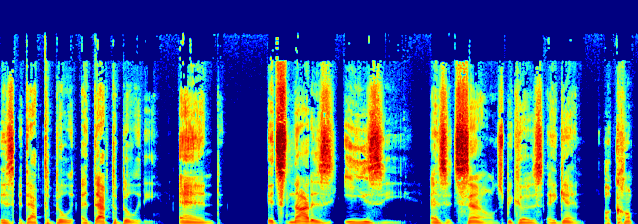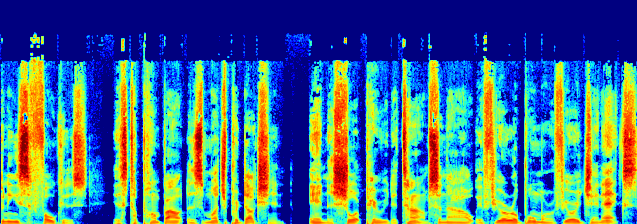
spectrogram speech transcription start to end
is adaptability adaptability. And it's not as easy as it sounds because again, a company's focus is to pump out as much production in a short period of time. So now if you're a boomer, if you're a Gen X,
